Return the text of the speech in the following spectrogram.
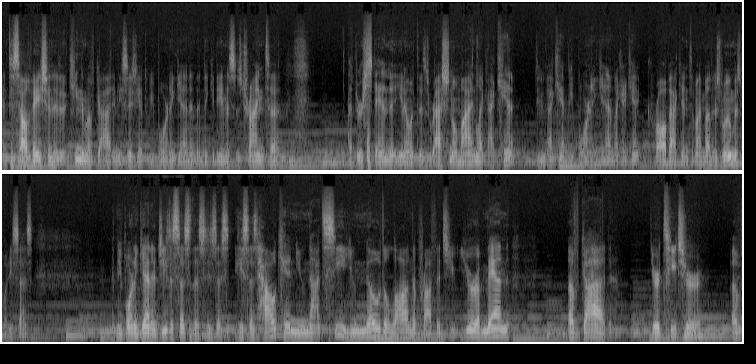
into salvation, into the kingdom of God? And he says, you have to be born again. And then Nicodemus is trying to understand it, you know, with his rational mind. Like, I can't do, I can't be born again. Like, I can't crawl back into my mother's womb, is what he says be born again. And Jesus says to this, he says, he says, How can you not see? You know the law and the prophets. You, you're a man of God. You're a teacher of,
